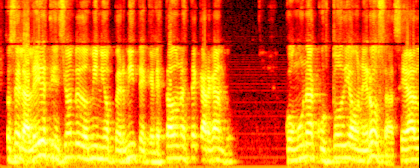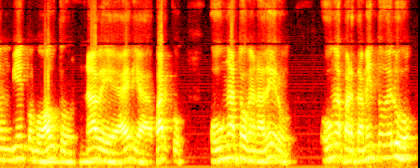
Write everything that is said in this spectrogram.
Entonces, la ley de extinción de dominio permite que el Estado no esté cargando con una custodia onerosa, sea de un bien como auto, nave aérea, barco, o un ato ganadero, o un apartamento de lujo,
